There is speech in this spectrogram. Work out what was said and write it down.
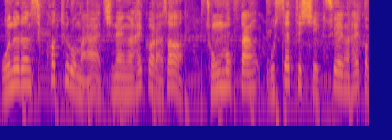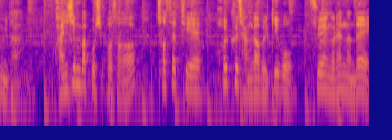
오늘은 스쿼트로만 진행을 할 거라서 종목당 5세트씩 수행을 할 겁니다. 관심 받고 싶어서 첫 세트에 헐크 장갑을 끼고 수행을 했는데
